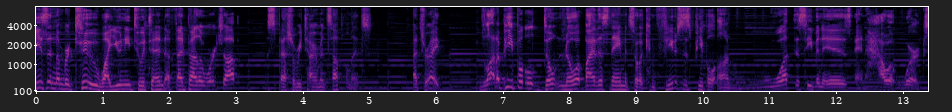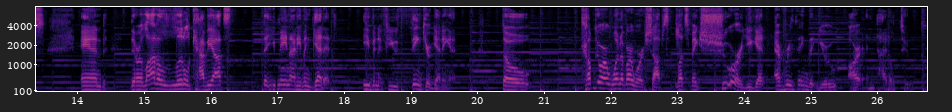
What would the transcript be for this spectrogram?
Reason number two why you need to attend a FedPilot workshop special retirement supplements. That's right. A lot of people don't know it by this name, and so it confuses people on what this even is and how it works. And there are a lot of little caveats that you may not even get it, even if you think you're getting it. So come to our one of our workshops. Let's make sure you get everything that you are entitled to.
